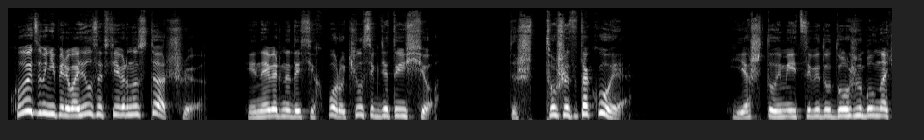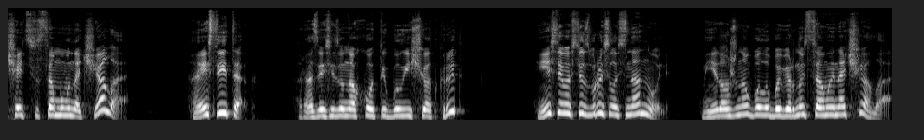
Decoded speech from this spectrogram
Коидзу не переводился в Северную Старшую — и, наверное, до сих пор учился где-то еще. Да что ж это такое? Я что, имеется в виду, должен был начать все с самого начала? А если и так? Разве сезон охоты был еще открыт? Если бы все сбросилось на ноль, меня должно было бы вернуть самое начало.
